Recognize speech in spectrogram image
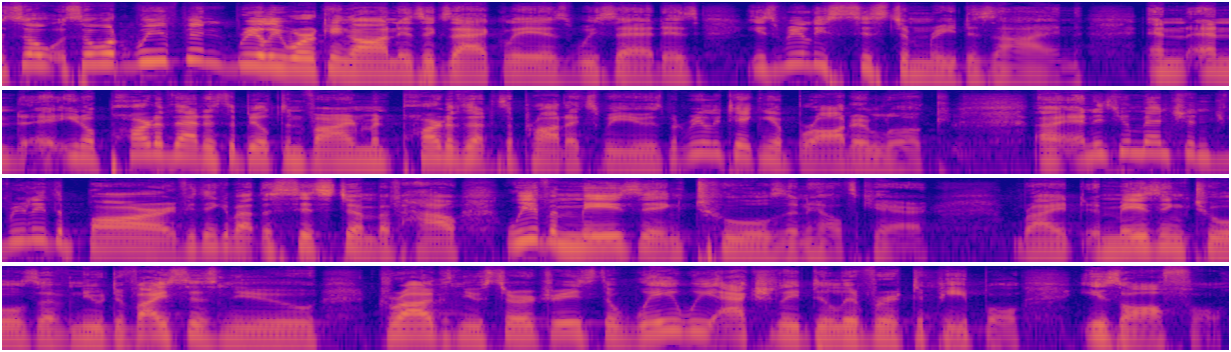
so, so what we've been really working on is exactly as we said is is really system redesign, and and uh, you know part of that is the built environment, part of that's the products we use, but really taking a broader look. Uh, and as you mentioned, really the bar. If you think about the system of how we have amazing tools in healthcare right? Amazing tools of new devices, new drugs, new surgeries. The way we actually deliver it to people is awful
